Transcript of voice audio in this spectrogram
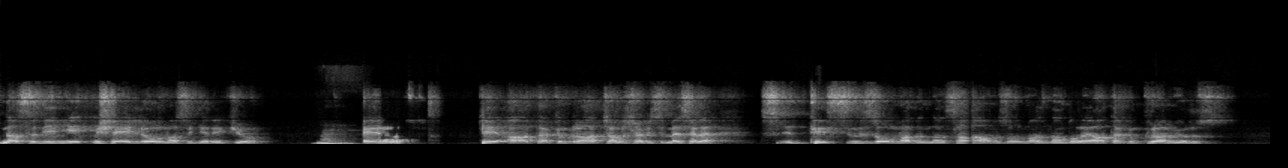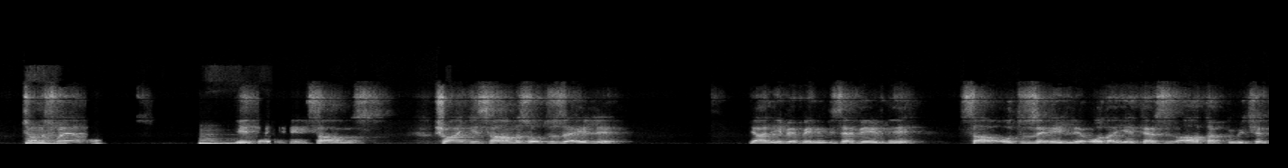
nasıl diyeyim 70'e 50 olması gerekiyor. Hı. En az. Ki A takım rahat çalışabilsin. Mesela tesisimiz olmadığından, sahamız olmadığından dolayı A takım kuramıyoruz. Çalışma Hı. yapamıyoruz. Hı. Yeterli değil sahamız. Şu anki sahamız 30'a 50. Yani İBB'nin bize verdiği sağ 30'a 50. O da yetersiz. A takım için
